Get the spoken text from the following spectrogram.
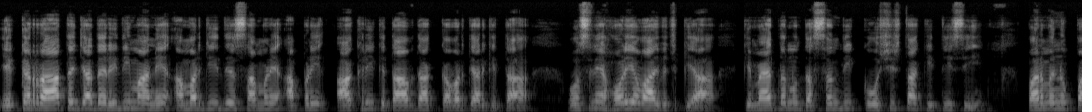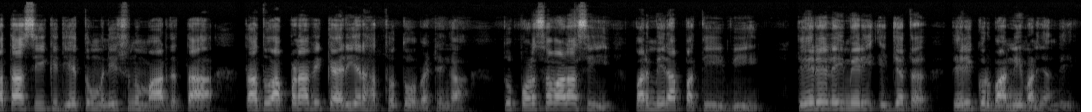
ਇੱਕ ਰਾਤ ਜਦ ਰਿਧਿਮਾ ਨੇ ਅਮਰਜੀਤ ਦੇ ਸਾਹਮਣੇ ਆਪਣੀ ਆਖਰੀ ਕਿਤਾਬ ਦਾ ਕਵਰ ਤਿਆਰ ਕੀਤਾ, ਉਸਨੇ ਹੌਲੀ ਆਵਾਜ਼ ਵਿੱਚ ਕਿਹਾ ਕਿ ਮੈਂ ਤੈਨੂੰ ਦੱਸਣ ਦੀ ਕੋਸ਼ਿਸ਼ ਤਾਂ ਕੀਤੀ ਸੀ, ਪਰ ਮੈਨੂੰ ਪਤਾ ਸੀ ਕਿ ਜੇ ਤੂੰ ਮਨੀਸ਼ ਨੂੰ ਮਾਰ ਦਿੱਤਾ, ਤਾਂ ਤੂੰ ਆਪਣਾ ਵੀ ਕੈਰੀਅਰ ਹੱਥੋਂ ਧੋ ਬੈਠੇਗਾ। ਤੂੰ ਪੁਲਿਸ ਵਾਲਾ ਸੀ, ਪਰ ਮੇਰਾ ਪਤੀ ਵੀ। ਤੇਰੇ ਲਈ ਮੇਰੀ ਇੱਜ਼ਤ, ਤੇਰੀ ਕੁਰਬਾਨੀ ਬਣ ਜਾਂਦੀ।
